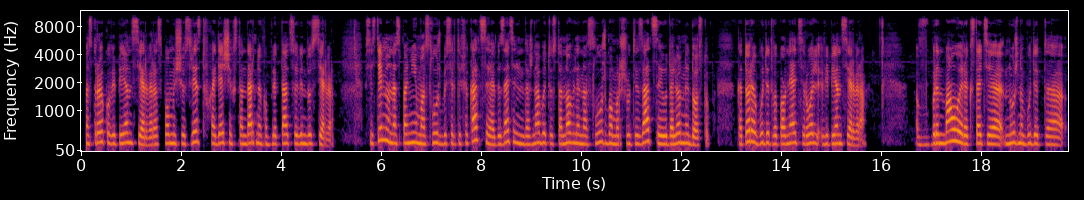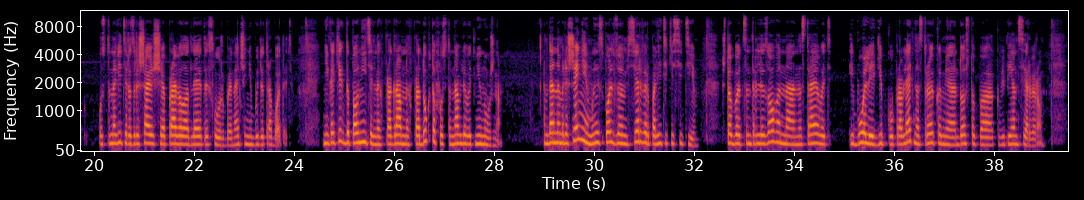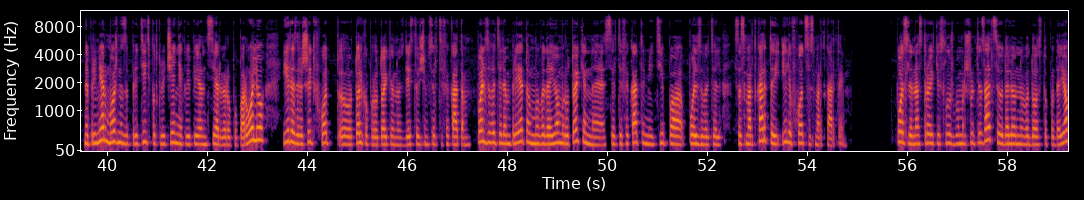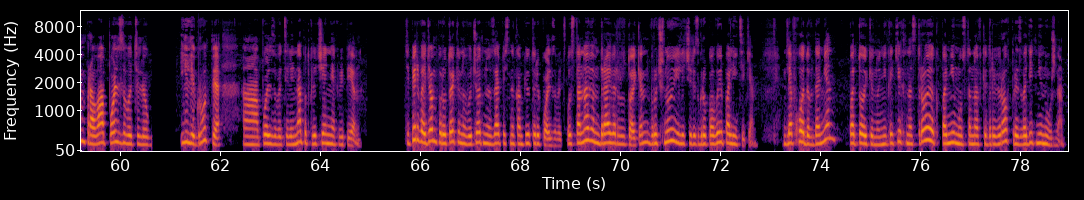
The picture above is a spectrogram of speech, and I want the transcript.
настройку VPN-сервера с помощью средств, входящих в стандартную комплектацию Windows Server. В системе у нас помимо службы сертификации обязательно должна быть установлена служба маршрутизации и удаленный доступ, которая будет выполнять роль VPN-сервера. В брендмауэре, кстати, нужно будет э, установить разрешающее правило для этой службы, иначе не будет работать. Никаких дополнительных программных продуктов устанавливать не нужно. В данном решении мы используем сервер политики сети, чтобы централизованно настраивать и более гибко управлять настройками доступа к VPN-серверу. Например, можно запретить подключение к VPN-серверу по паролю и разрешить вход э, только по RUTOKEN с действующим сертификатом. Пользователям при этом мы выдаем RUTOKEN с сертификатами типа «Пользователь со смарт-картой» или «Вход со смарт-картой». После настройки службы маршрутизации удаленного доступа даем права пользователю или группе а, пользователей на подключение к VPN. Теперь войдем по RUTOKEN в учетную запись на компьютере пользователя. Установим драйвер RUTOKEN вручную или через групповые политики. Для входа в домен по токену никаких настроек помимо установки драйверов производить не нужно.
